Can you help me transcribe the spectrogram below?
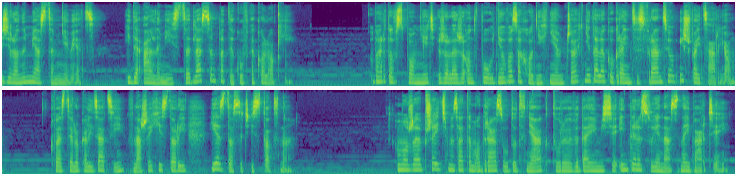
Zielonym Miastem Niemiec. Idealne miejsce dla sympatyków ekologii. Warto wspomnieć, że leży on w południowo-zachodnich Niemczech, niedaleko granicy z Francją i Szwajcarią. Kwestia lokalizacji w naszej historii jest dosyć istotna. Może przejdźmy zatem od razu do dnia, który wydaje mi się interesuje nas najbardziej.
